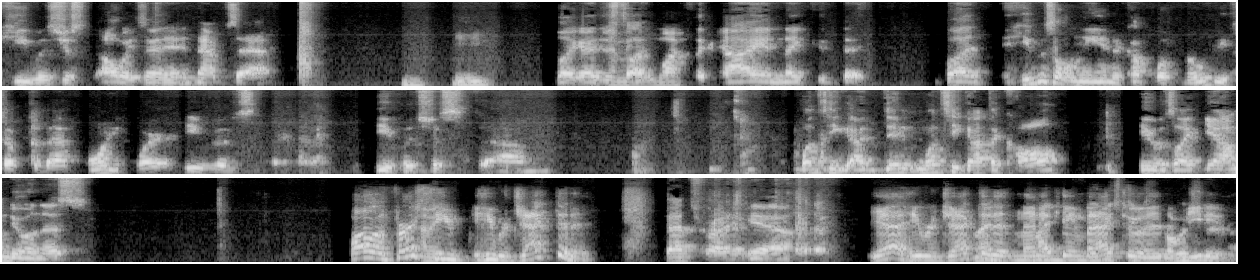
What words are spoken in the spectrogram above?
he was just always in it, and that was that. Mhm. Like I just I mean, thought what- the guy, and like, the, but he was only in a couple of movies up to that point where he was he was just um, once he got didn't once he got the call, he was like, "Yeah, I'm doing this." Well, at first I mean- he he rejected it. That's right. Yeah. Yeah, he rejected My- it, and then he came back biggest to it immediately.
